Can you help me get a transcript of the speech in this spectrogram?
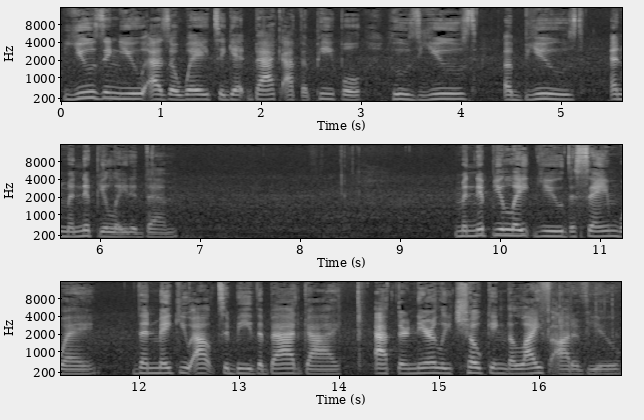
using you as a way to get back at the people who's used, abused, and manipulated them. Manipulate you the same way, then make you out to be the bad guy after nearly choking the life out of you,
